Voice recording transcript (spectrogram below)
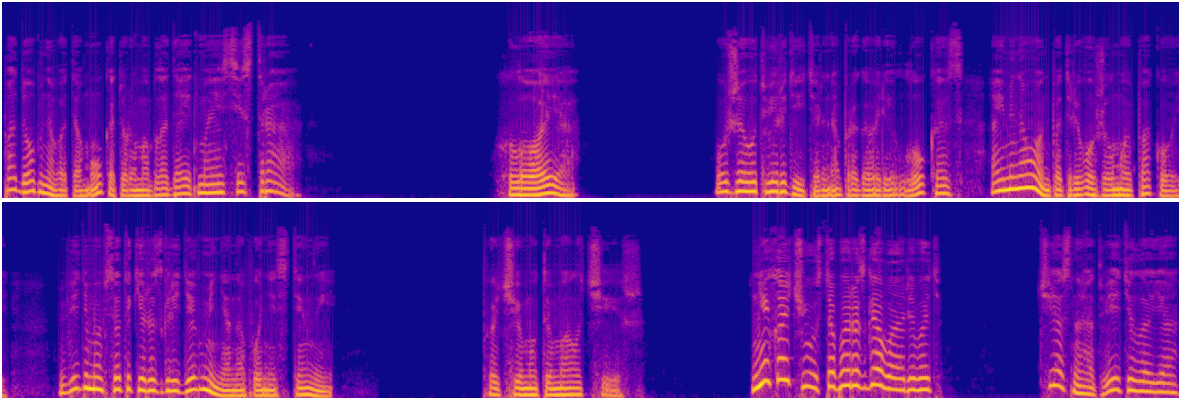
подобного тому, которым обладает моя сестра. «Хлоя!» Уже утвердительно проговорил Лукас, а именно он потревожил мой покой, видимо, все-таки разглядев меня на фоне стены. «Почему ты молчишь?» «Не хочу с тобой разговаривать!» Честно ответила я,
